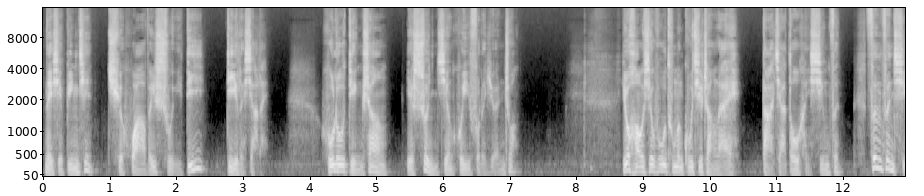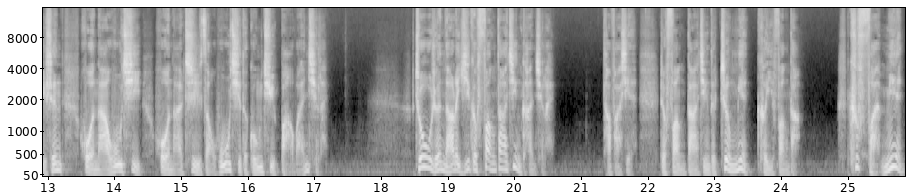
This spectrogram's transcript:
那些冰箭却化为水滴滴了下来，葫芦顶上。也瞬间恢复了原状。有好些巫徒们鼓起掌来，大家都很兴奋，纷纷起身，或拿巫器，或拿制造巫器的工具把玩起来。周人拿了一个放大镜看起来，他发现这放大镜的正面可以放大，可反面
